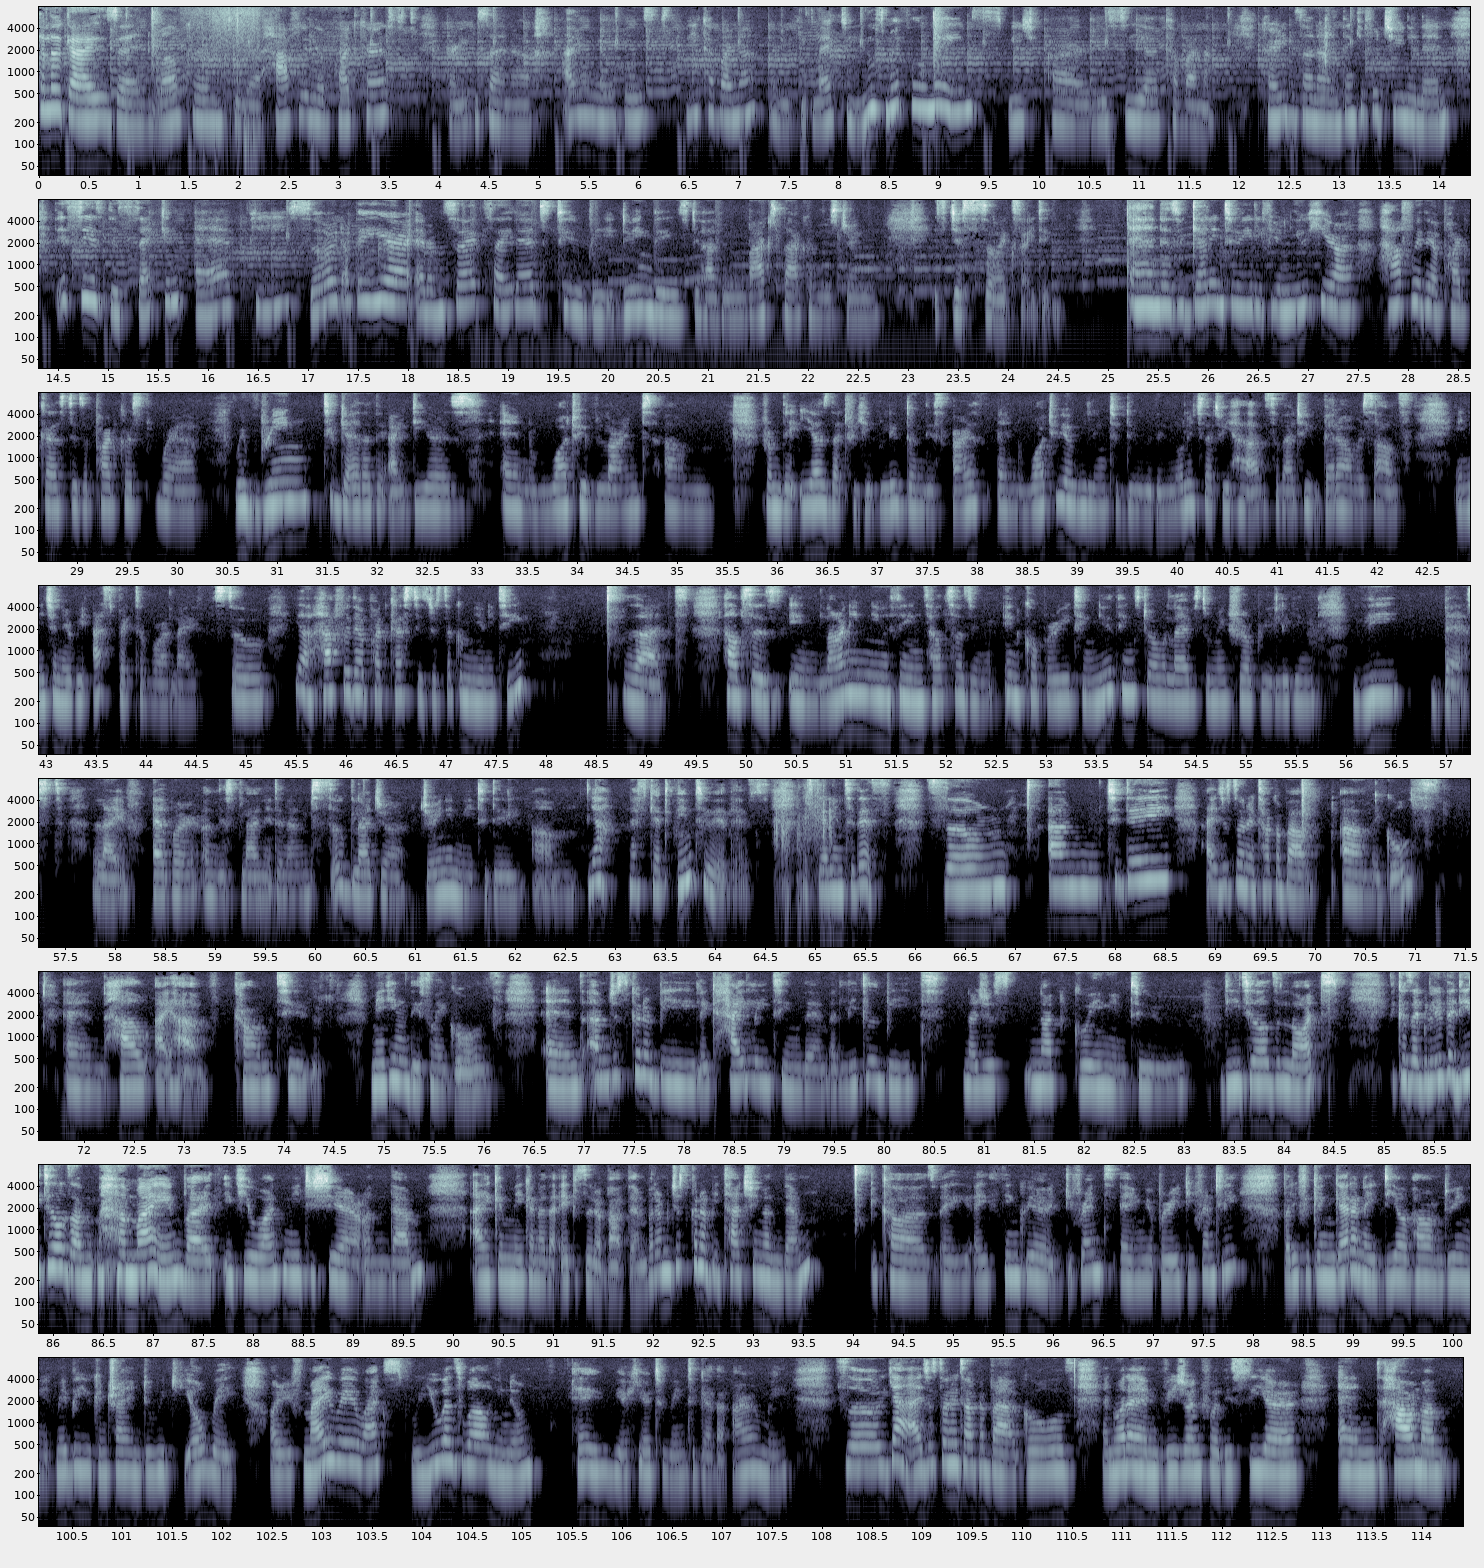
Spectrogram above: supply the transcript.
Hello, guys, and welcome to the Halfway There podcast. Karibu sana. I am your host, B. Kavana, or if you'd like to use my full names, which are Lucia Kavana. Karibu sana, and thank you for tuning in. This is the second episode of the year, and I'm so excited to be doing this, to have embarked back on this journey. It's just so exciting. And as we get into it, if you're new here, Halfway There podcast is a podcast where we bring together the ideas and what we've learned um, from the years that we have lived on this earth and what we are willing to do with the knowledge that we have so that we better ourselves in each and every aspect of our life. So, yeah, Halfway There podcast is just a community that helps us in learning new things, helps us in incorporating new things to our lives to make sure we're living the best life ever on this planet. And I'm so glad you're joining me today. Um, yeah, let's get into it. This let's get into this. So um, today I just want to talk about uh, my goals and how I have come to making these my goals. And I'm just going to be like highlighting them a little bit, not just not going into details a lot because I believe the details are, are mine. But if you want me to share on them, I can make another episode about them. But I'm just going to be touching on them because I, I think we are different and we operate differently. But if you can get an idea of how I'm doing it, maybe you can try and do it your way. Or if my way works for you as well, you know, hey, we're here to win together, aren't we? So, yeah, I just want to talk about goals and what I envision for this year and how I'm, um,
